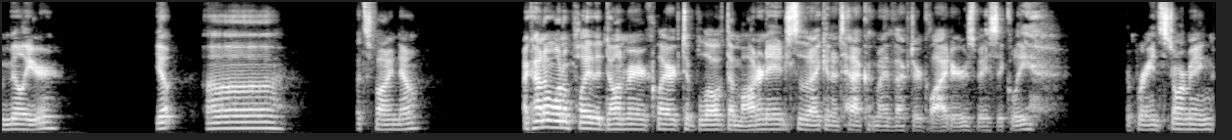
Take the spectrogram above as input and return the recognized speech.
familiar. Yep. Uh, that's fine now. I kind of want to play the Dawnbringer Cleric to blow up the Modern Age so that I can attack with my Vector Gliders, basically brainstorming,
